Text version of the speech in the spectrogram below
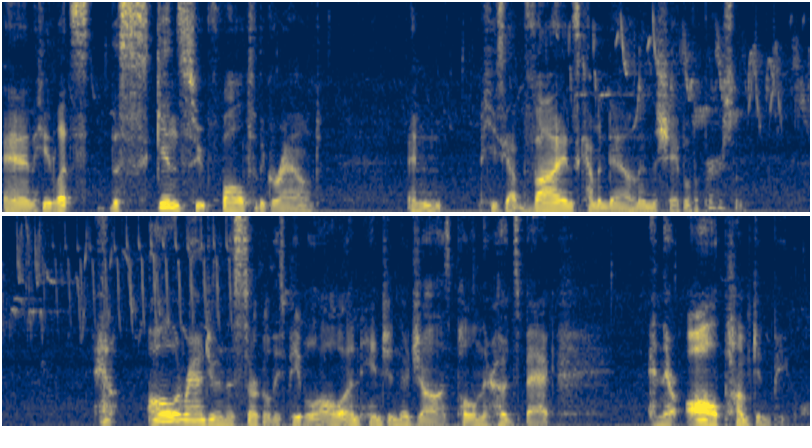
And he lets the skin suit fall to the ground and he's got vines coming down in the shape of a person. And all around you in this circle, these people all unhinging their jaws, pulling their hoods back, and they're all pumpkin people,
